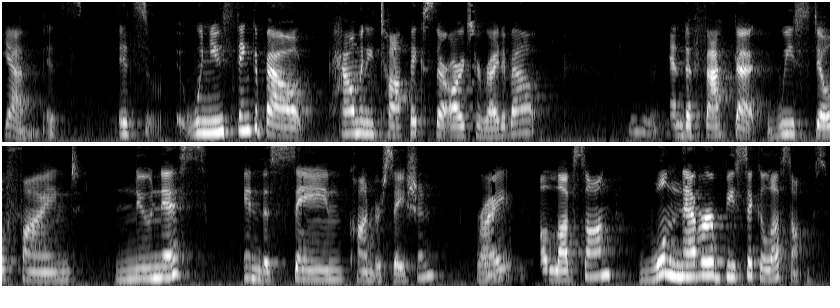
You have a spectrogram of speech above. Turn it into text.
yeah, it's it's when you think about how many topics there are to write about, mm-hmm. and the fact that we still find newness in the same conversation, right? Mm-hmm. A love song. We'll never be sick of love songs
